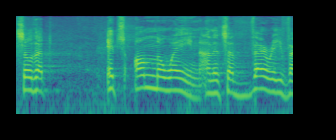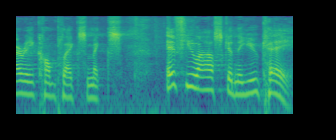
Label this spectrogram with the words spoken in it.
So that it's on the wane and it's a very, very complex mix. If you ask in the UK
